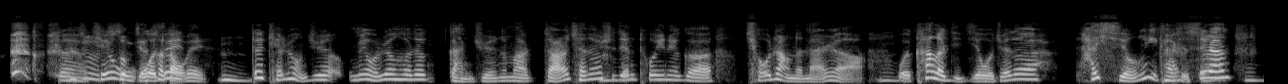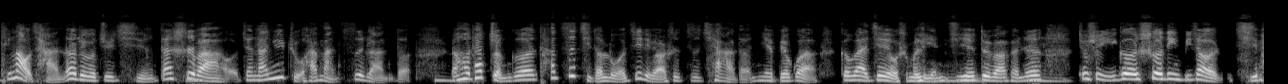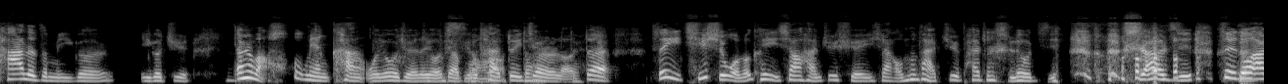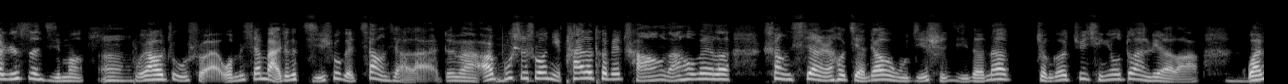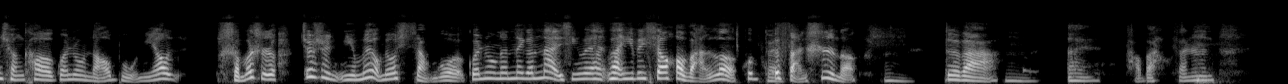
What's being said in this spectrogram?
对，其实我对，嗯，对甜宠剧没有任何的感觉的嘛。早上前段时间推那个酋长的男人啊，我看了几集，我觉得还行。一开始虽然挺脑残的这个剧情，但是吧，这男女主还蛮自然的。然后他整个他自己的逻辑里边是自洽的，你也别管跟外界有什么连接，对吧？反正就是一个设定比较奇葩的这么一个。一个剧，但是往后面看，我又觉得有点不太对劲儿了。对，所以其实我们可以向韩剧学一下，我们把剧拍成十六集、十二集，最多二十四集嘛。嗯，不要注水，我们先把这个集数给降下来，对吧？而不是说你拍的特别长，然后为了上线，然后剪掉五集、十集的，那整个剧情又断裂了，完全靠观众脑补。你要。什么时就是你们有没有想过，观众的那个耐心万万一被消耗完了，会不会反噬呢？嗯，对吧？嗯，哎，好吧，反正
